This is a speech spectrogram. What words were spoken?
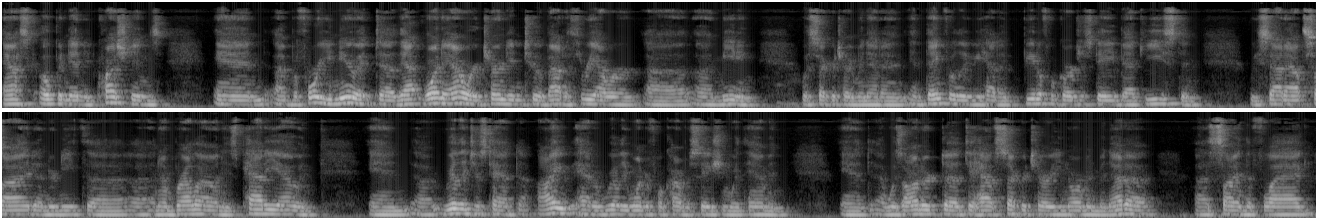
ask open ended questions. And uh, before you knew it, uh, that one hour turned into about a three hour uh, uh meeting with Secretary Mineta. And, and, thankfully, we had a beautiful, gorgeous day back east, and we sat outside underneath uh, uh, an umbrella on his patio and and really just had I had a really wonderful conversation with him and and I was honored to have Secretary Norman Mineta sign the flag.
